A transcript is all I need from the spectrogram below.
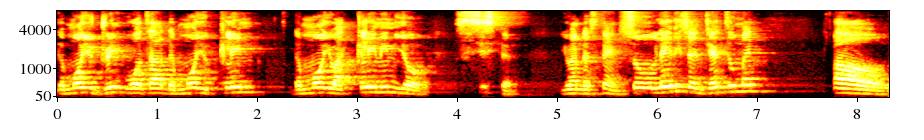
The more you drink water the more you clean the more you are cleaning your system. You understand? So ladies and gentlemen uh,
